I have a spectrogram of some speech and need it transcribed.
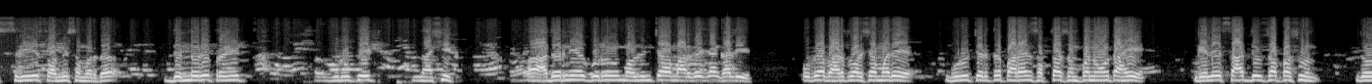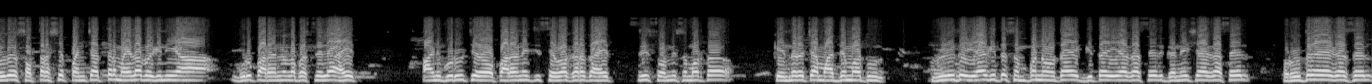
श्री स्वामी समर्थ दिंडोरी प्रणित गुरुपीठ नाशिक. आदरणीय गुरु माऊलींच्या मार्गदर्शनाखाली उभ्या भारतवर्षामध्ये गुरुचरित्र पारायण सप्ताह संपन्न होत आहे. गेले सात दिवसापासून जवळजवळ सतराशे पंच्याहत्तर महिला भगिनी या गुरुपारायणाला बसलेल्या आहेत आणि गुरु पारायणाची सेवा करत आहेत. श्री स्वामी समर्थ केंद्राच्या माध्यमातून विविध याग इथं संपन्न होत आहे गीता याग असेल गणेश याग असेल रुद्र याग असेल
